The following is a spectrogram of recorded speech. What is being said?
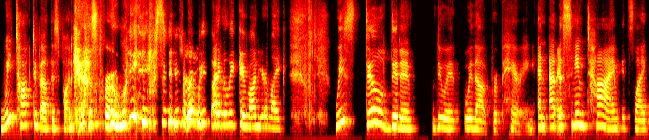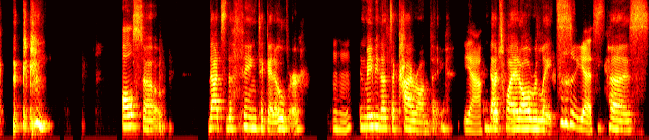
we talked about this podcast for weeks before we finally came on here. Like, we still didn't do it without preparing. And at right. the same time, it's like, also, that's the thing to get over. Mm-hmm. And maybe that's a Chiron thing. Yeah. That's why it all relates. yes. Because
